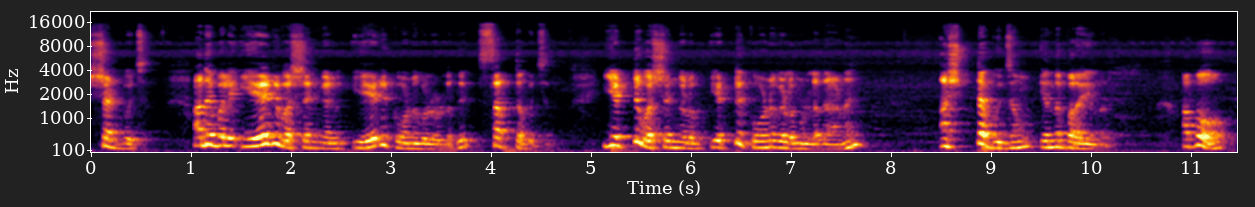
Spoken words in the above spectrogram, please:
ഷഡ്ഭുജം. അതേപോലെ ഏഴ് വശങ്ങൾ ഏഴ് കോണുകളുള്ളത് സപ്തഭുജം. എട്ട് വശങ്ങളും എട്ട് കോണുകളുമുള്ളതാണ് അഷ്ടഭുജം എന്ന് പറയുന്നത്. അപ്പോൾ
